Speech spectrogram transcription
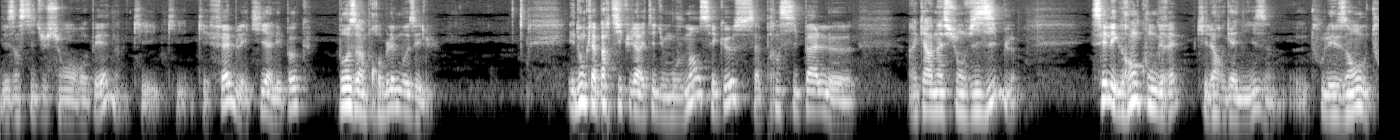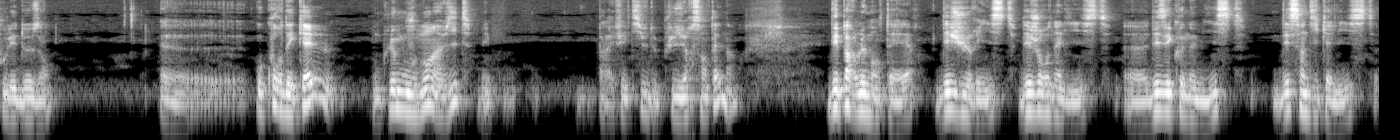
des institutions européennes, qui, est faible et qui, à l'époque, pose un problème aux élus. Et donc la particularité du mouvement, c'est que sa principale euh, incarnation visible, c'est les grands congrès qu'il organise tous les ans ou tous les deux ans, au cours desquels donc le mouvement invite, mais par effectif de plusieurs centaines, hein, des parlementaires, des juristes, des journalistes, euh, des économistes, des syndicalistes,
